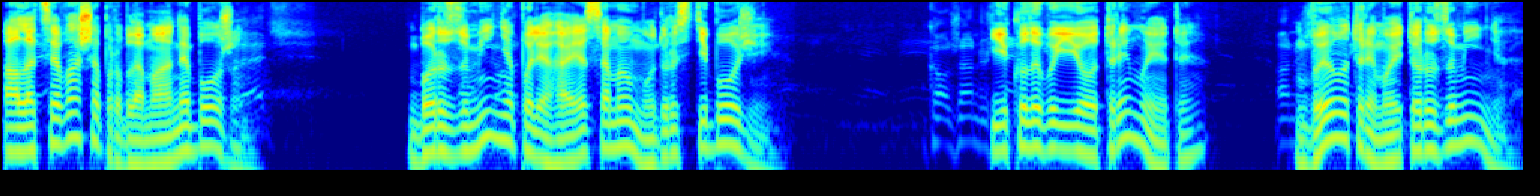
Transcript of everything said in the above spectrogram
але це ваша проблема, а не Божа. Бо розуміння полягає саме в мудрості Божій. І коли ви її отримуєте, ви отримуєте розуміння.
